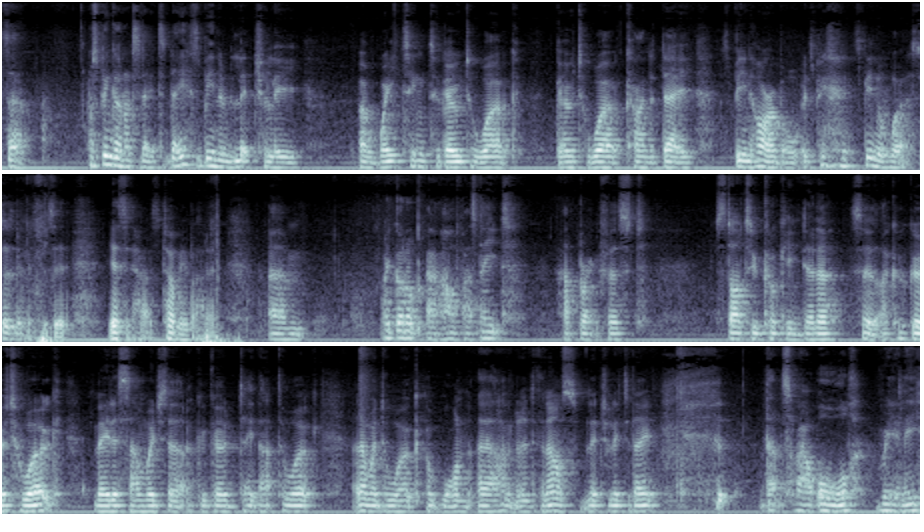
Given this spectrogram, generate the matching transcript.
So, what's been going on today? Today has been literally a waiting to go to work, go to work kind of day. It's been horrible. It's been it's been the worst, hasn't it? Is it? Yes, it has. Tell me about it. Um, I got up at half past eight, had breakfast, started cooking dinner so that I could go to work. Made a sandwich so that I could go and take that to work, and I went to work at one. Uh, I haven't done anything else literally today. That's about all, really.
